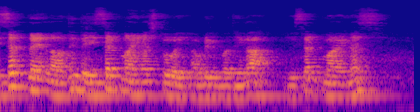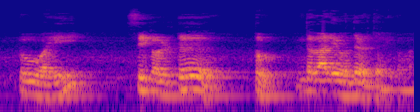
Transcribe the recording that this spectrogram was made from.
இசட் பிளேன்ல வந்து இந்த இசட் மைனஸ் டூ ஒய் அப்படி பாத்தீங்களா? Z minus two i equal to two இந்த வேல்யூ வந்து எடுத்து வைக்கோங்க.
